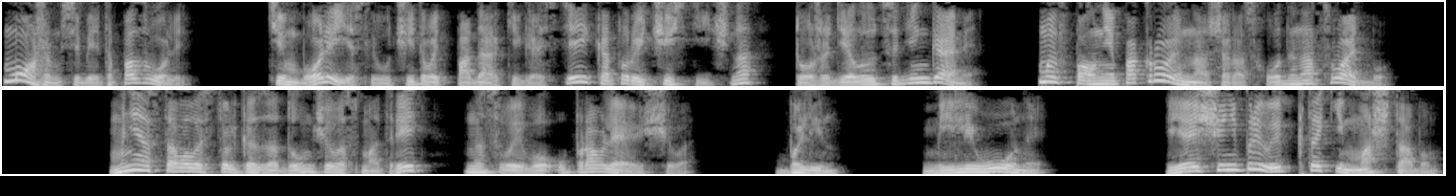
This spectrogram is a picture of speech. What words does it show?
можем себе это позволить. Тем более, если учитывать подарки гостей, которые частично тоже делаются деньгами. Мы вполне покроем наши расходы на свадьбу. Мне оставалось только задумчиво смотреть на своего управляющего. Блин, миллионы! Я еще не привык к таким масштабам.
